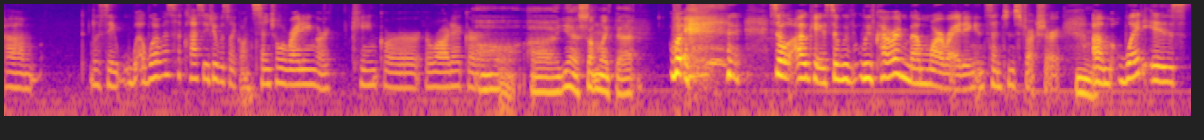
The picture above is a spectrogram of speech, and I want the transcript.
Um, let's say, what was the class you did? Was like on sensual writing or kink or erotic or. Oh, uh, yeah, something like that. So okay, so we've we've covered memoir writing and sentence structure. Um, what is,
